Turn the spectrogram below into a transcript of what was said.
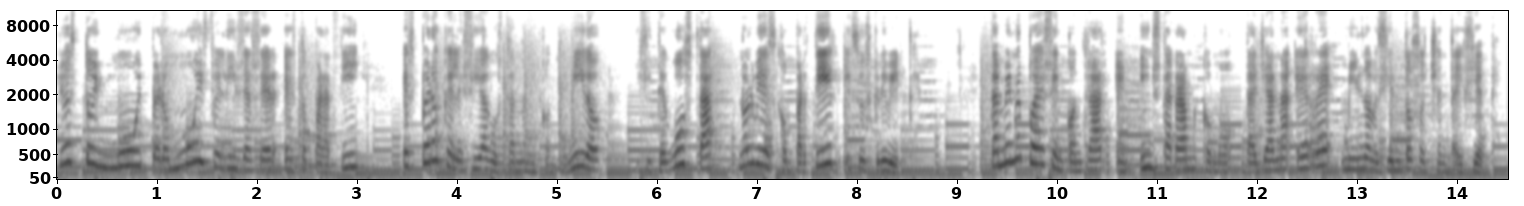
Yo estoy muy pero muy feliz de hacer esto para ti. Espero que les siga gustando mi contenido y si te gusta, no olvides compartir y suscribirte. También me puedes encontrar en Instagram como DayanaR1987.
